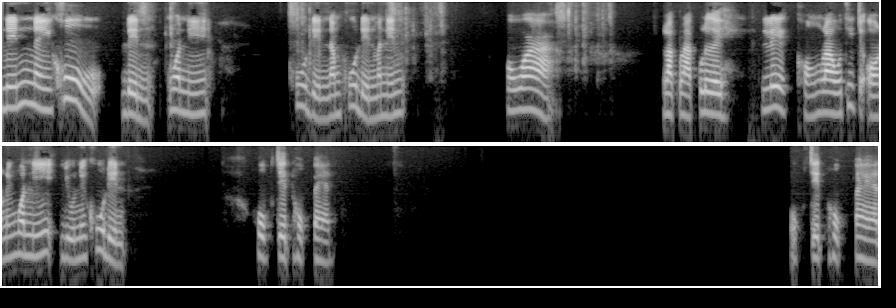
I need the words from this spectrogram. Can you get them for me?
เน้นในคู่เด่นวันนี้ คู่เด่นนำคู่เด่นมาเน้น เพราะว่าหลักๆเลย เลขของเราที่จะออกในวันนี้อยู่ในคู่เด่นหกเจ็ดหกแปดหกเจ็ดหกแปด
